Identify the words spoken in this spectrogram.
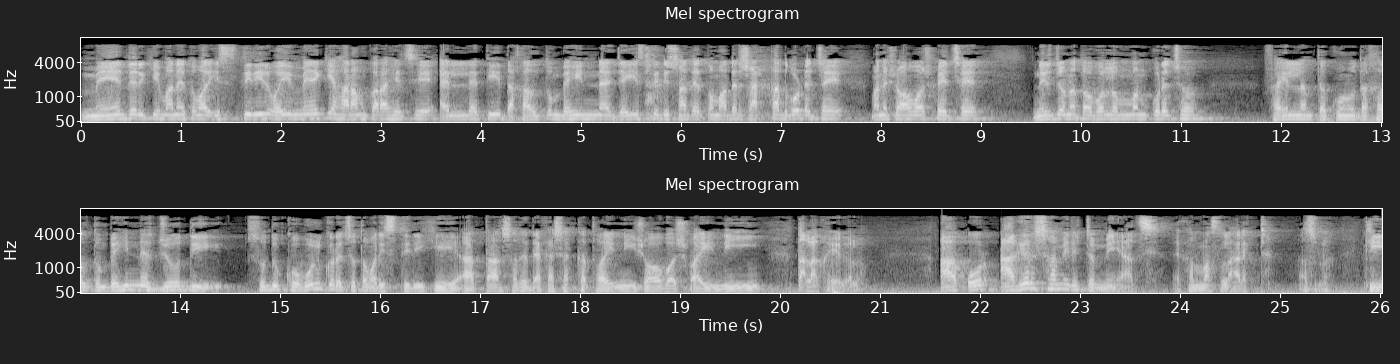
মেয়েদেরকে মানে তোমার স্ত্রীর ওই মেয়েকে হারাম করা হয়েছে? আল্লাতি দাখাল তুমবেহিন্না যে স্ত্রীর সাথে তোমাদের সাক্ষাৎ ঘটেছে মানে সহবাস হয়েছে, নির্জনতা অবলম্বন করেছ ফাইল্লাম তা কোনো দেখাল তুমবেহিন্না যদি শুধু কবুল করেছ তোমার স্ত্রীকে, আর তার সাথে দেখা সাক্ষাৎ হয়নি, সহবাস হয়নি, তালাক হয়ে গেল। আর ওর আগের স্বামীর একটা মেয়ে আছে। এখন মাসলা আরেকটা, আসলো। কি?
